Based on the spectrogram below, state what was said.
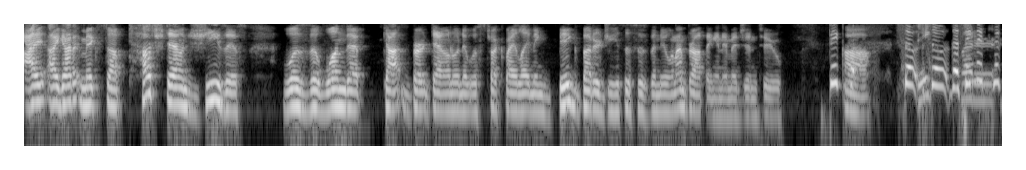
I I got it mixed up. Touchdown Jesus was the one that got burnt down when it was struck by lightning. Big Butter Jesus is the new one. I'm dropping an image into. Big. Bu- Uh, so Big so the thing they took.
